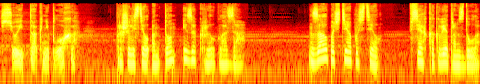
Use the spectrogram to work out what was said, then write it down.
все и так неплохо», — прошелестел Антон и закрыл глаза. Зал почти опустел. Всех как ветром сдуло.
